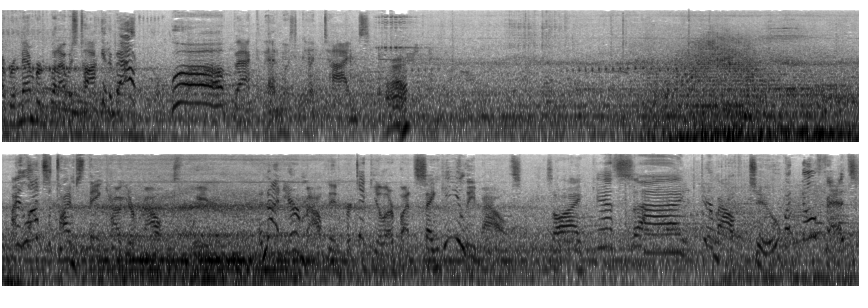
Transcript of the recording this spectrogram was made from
I remembered what I was talking about, whoa, back then was good times. I lots of times think how your mouth is weird. And not your mouth in particular, but Sangheili mouths. So I guess, uh, your mouth too, but no offense.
